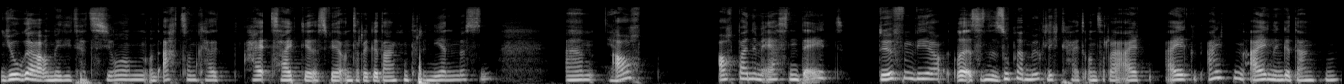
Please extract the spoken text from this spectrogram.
Yoga und Meditation und Achtsamkeit zeigt dir, dass wir unsere Gedanken trainieren müssen. Ähm, ja. Auch, auch bei einem ersten Date dürfen wir, oder es ist eine super Möglichkeit, unsere alten, alten eigenen Gedanken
